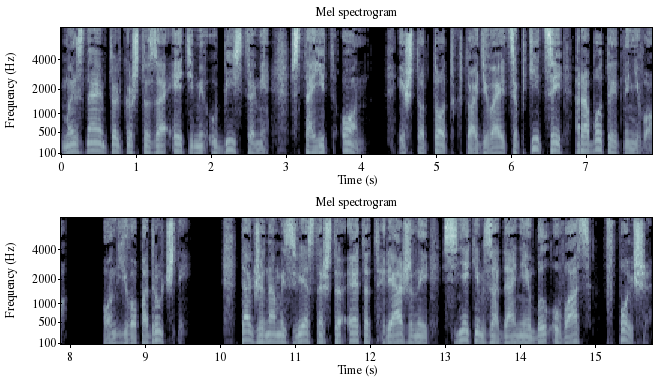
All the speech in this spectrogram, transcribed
Мы знаем только, что за этими убийствами стоит он, и что тот, кто одевается птицей, работает на него. Он его подручный. Также нам известно, что этот ряженый с неким заданием был у вас в Польше.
